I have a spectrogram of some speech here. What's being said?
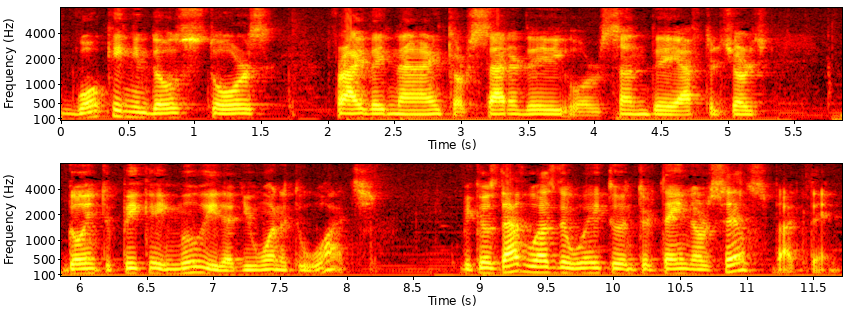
walking in those stores Friday night or Saturday or Sunday after church, going to pick a movie that you wanted to watch. Because that was the way to entertain ourselves back then.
